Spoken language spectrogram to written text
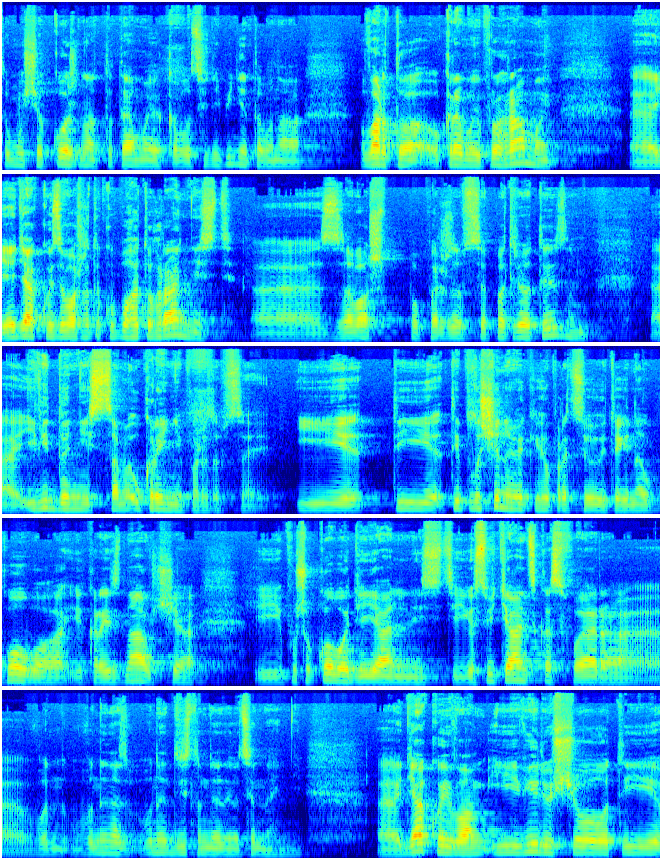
тому що кожна та тема, яка була сьогодні піднята, вона варта окремої програми. Е, Я дякую за вашу таку багатогранність, е, за ваш, по-перше за все, патріотизм е, і відданість саме Україні, перш за все. І ті, ті площини, в яких ви працюєте, і наукова, і краєзнавча, і пошукова діяльність, і освітянська сфера, вон- вони, наз- вони дійсно неоціненні. Е, Дякую вам і вірю, що ті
